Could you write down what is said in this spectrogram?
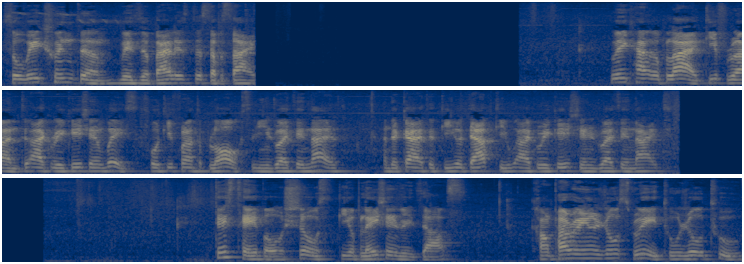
so we train them with the balanced subset. We can apply different aggregation weights for different blocks in ResNet and get the adaptive aggregation ResNet. This table shows the ablation results. Comparing row 3 to row 2,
